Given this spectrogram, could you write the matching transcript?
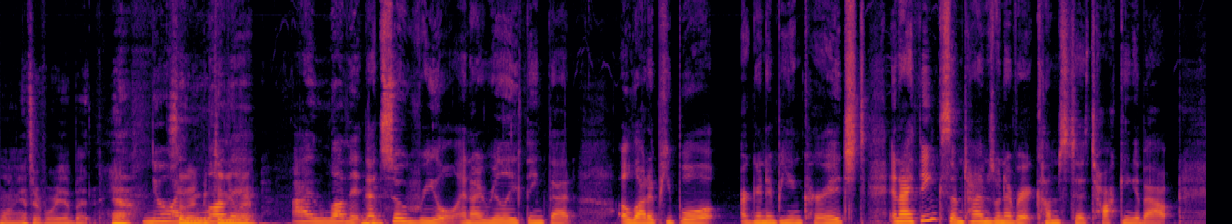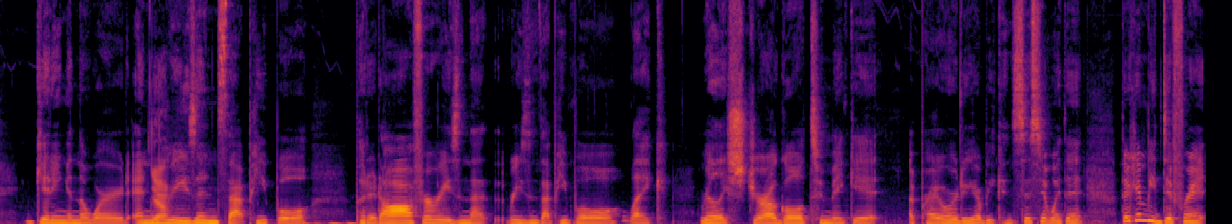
long answer for you but yeah No, I love it. learn. I love it. Mm-hmm. That's so real. And I really think that a lot of people are going to be encouraged. And I think sometimes whenever it comes to talking about getting in the word and Yeah. reasons that people put it off or reason that reasons that people like really struggle to make it a priority or be consistent with it, there can be different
